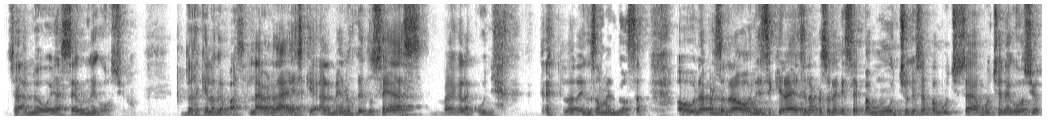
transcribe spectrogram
O sea, me voy a hacer un negocio. ¿no? Entonces, ¿qué es lo que pasa? La verdad es que al menos que tú seas, valga la cuña, Lorenzo Mendoza, o una persona, o ni siquiera es una persona que sepa mucho, que sepa mucho, sepa mucho negocio,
